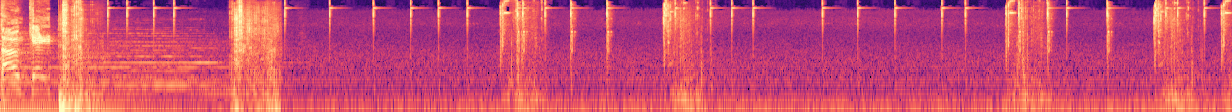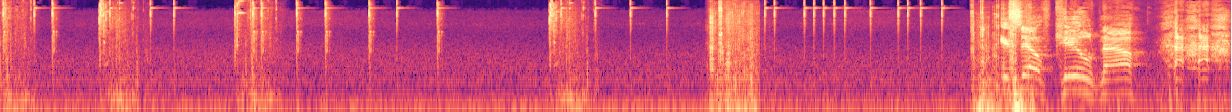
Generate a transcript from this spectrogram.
Don't get... Yourself killed now.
